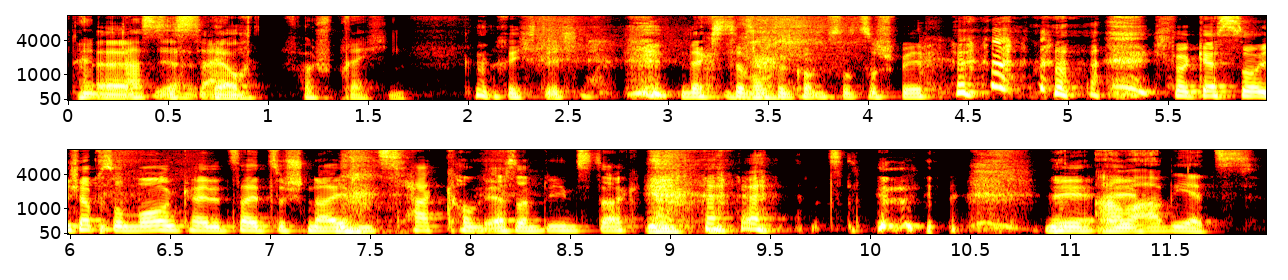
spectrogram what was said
Statement. Das äh, ist ja, ein ja, auch- Versprechen. Richtig. Nächste Woche kommt es so zu spät. ich vergesse so, ich habe so morgen keine Zeit zu schneiden. Zack, kommt erst am Dienstag. nee, ey, Aber ab jetzt.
